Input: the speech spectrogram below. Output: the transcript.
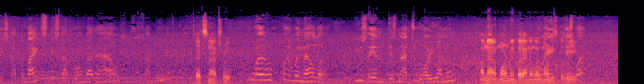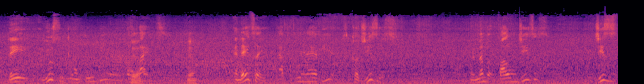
they stopped the bikes, they stopped going by the house, they stopped doing everything. That's not true. Well, wait, wait a minute, hold up. You saying it's not true? Are you a Mormon? I'm not a Mormon, but I know what okay, Mormons guess believe. what? They used to come through here on Yeah. bikes, Yeah. and they say after three and a half years, because Jesus, remember following Jesus, Jesus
